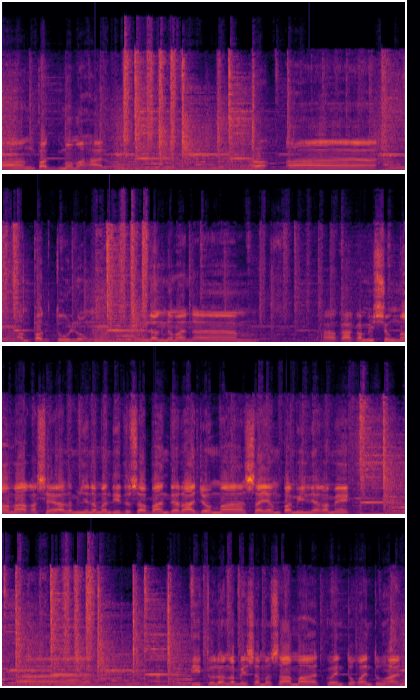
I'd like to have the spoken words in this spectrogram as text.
ang pagmamahal Oh, ah, ang pagtulong. Yun lang naman. Um, ah, kakamiss yung mama kasi alam niyo naman dito sa Bande Radio, masayang pamilya kami. Ah, dito lang kami sama-sama at kwento-kwentuhan.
